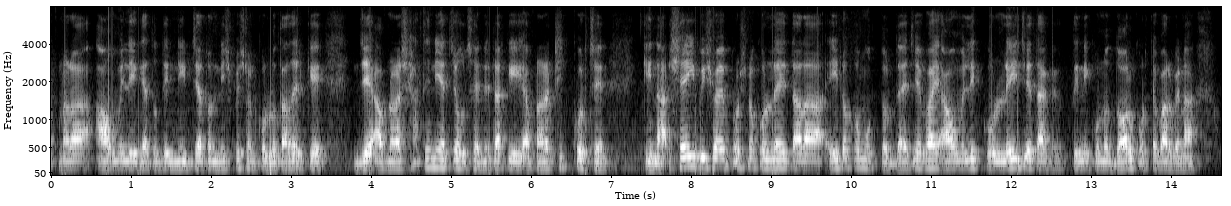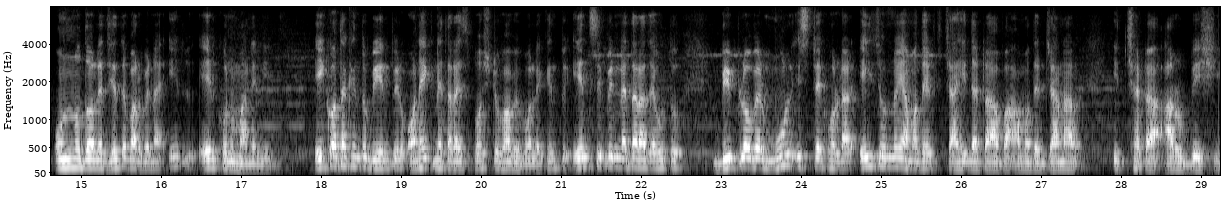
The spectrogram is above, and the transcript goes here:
আপনারা আওয়ামী লীগ এতদিন নির্যাতন, নিষ্পেষণ করল, তাদেরকে যে আপনারা সাথে নিয়ে চলছেন, এটা কি আপনারা ঠিক করছেন কি না সেই বিষয়ে প্রশ্ন করলেই তারা এইরকম উত্তর দেয় যে, ভাই, আওয়ামী লীগ করলেই যে তাকে তিনি কোনো দল করতে পারবে না, অন্য দলে যেতে পারবে না, এর এর কোনো মানে নেই। এই কথা কিন্তু বিএনপির অনেক নেতারা স্পষ্টভাবে বলে, কিন্তু এনসিপির নেতারা যেহেতু বিপ্লবের মূল স্টেক হোল্ডার এই জন্যই আমাদের চাহিদাটা বা আমাদের জানার ইচ্ছাটা আরও বেশি।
